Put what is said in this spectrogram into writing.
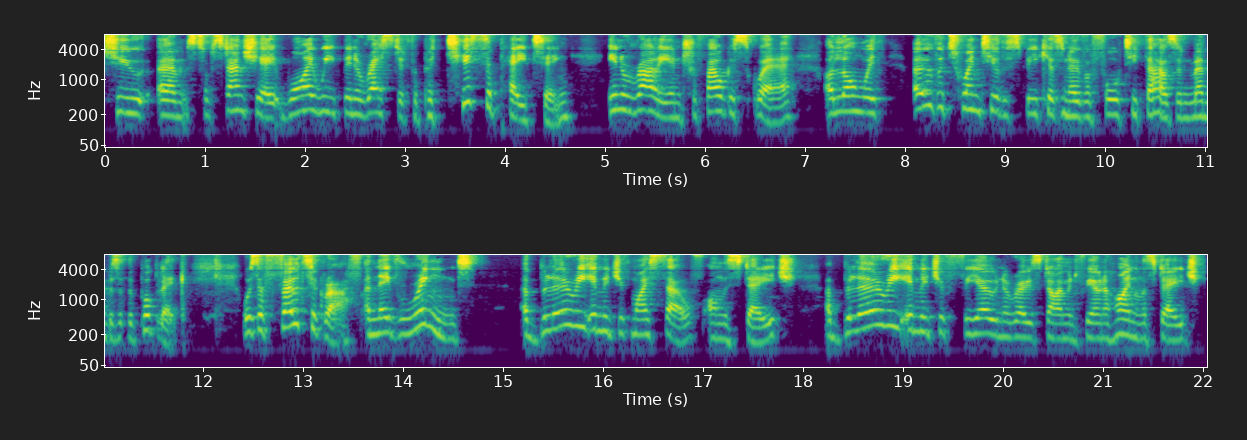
to um, substantiate why we've been arrested for participating in a rally in Trafalgar Square, along with over 20 other speakers and over 40,000 members of the public, was a photograph, and they've ringed a blurry image of myself on the stage, a blurry image of Fiona Rose Diamond, Fiona Hine on the stage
